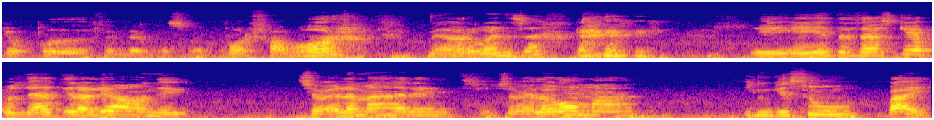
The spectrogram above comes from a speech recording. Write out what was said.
Yo puedo defenderme solo. por favor, me da vergüenza. y ella entra, ¿sabes qué? Pues ya tira león, y se va la madre, se, va la goma, Ingesu, bye.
